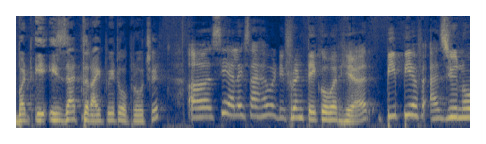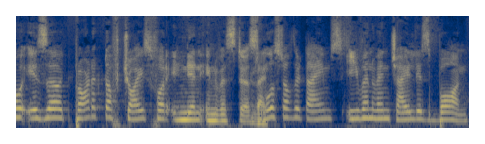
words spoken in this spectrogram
But is that the right way to approach it? Uh, see, Alex, I have a different take over here. PPF, as you know, is a product of choice for Indian investors. Right. Most of the times, even when child is born,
